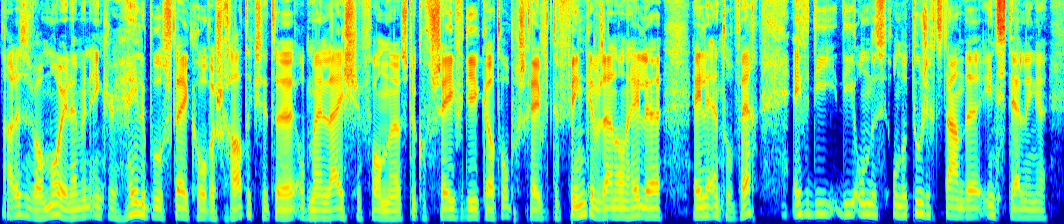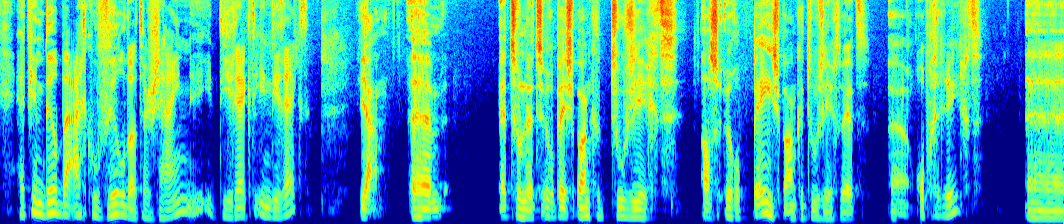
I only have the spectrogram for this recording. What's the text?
Nou, dit is wel mooi. We hebben in één keer een heleboel stakeholders gehad. Ik zit uh, op mijn lijstje van een stuk of zeven die ik had opgeschreven te vinken. We zijn al een hele, hele end op weg. Even die, die onder, onder toezicht staande instellingen. Heb je een beeld bij eigenlijk hoeveel dat er zijn, direct, indirect? Ja, um, toen het Europese bankentoezicht als Europees bankentoezicht werd uh, opgericht... Uh,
